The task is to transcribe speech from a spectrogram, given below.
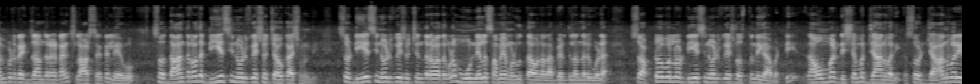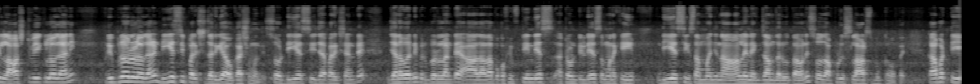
కంప్యూటర్ ఎగ్జామ్ జరగడానికి స్లాట్స్ అయితే లేవు. సో దాని తర్వాత డిఎస్సి నోటిఫికేషన్ వచ్చే అవకాశం ఉంది. సో డిఎస్సి నోటిఫికేషన్ వచ్చిన తర్వాత కూడా మూడు నెలల సమయం అడుగుతా ఉన్నారు అభ్యర్థులందరూ కూడా. సో అక్టోబర్లో డిఎస్సి నోటిఫికేషన్ వస్తుంది కాబట్టి నవంబర్ డిసెంబర్ జనవరి. సో జనవరి లాస్ట్ వీక్లో కానీ ఫిబ్రవరిలో కానీ డిఎస్సి పరీక్ష జరిగే అవకాశం ఉంది. సో డిఎస్సి పరీక్ష అంటే జనవరిని ఫిబ్రవరిలో అంటే ఆ దాదాపు ఒక ఫిఫ్టీన్ డేస్ ట్వంటీ డేస్ మనకి డిఎస్సికి సంబంధించిన ఆన్లైన్ ఎగ్జామ్ జరుగుతామని సో అప్పుడు స్లాట్స్ బుక్ అవుతాయి. కాబట్టి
